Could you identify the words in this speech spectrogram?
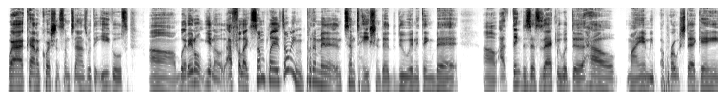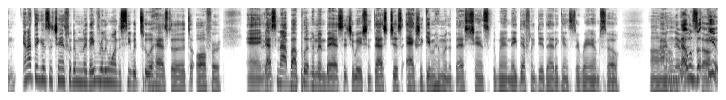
where I kind of question sometimes with the Eagles. Um, but they don't, you know, I feel like some players don't even put them in, in temptation to do anything bad. Um, I think this is exactly what the how Miami approached that game, and I think it's a chance for them. They really want to see what Tua has to to offer, and that's not by putting him in bad situations. That's just actually giving him the best chance to win. They definitely did that against the Rams. So um, that was thought- yeah,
